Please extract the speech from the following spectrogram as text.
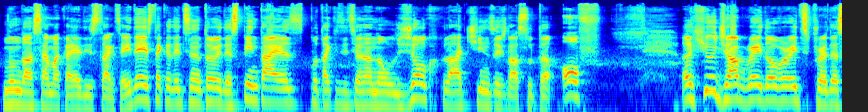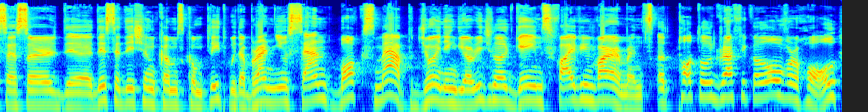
nu-mi dau seama care e distracția. Ideea este că deținătorii de Spin Tires pot achiziționa noul joc la 50% off A huge upgrade over its predecessor, the, this edition comes complete with a brand new sandbox map joining the original game's five environments, a total graphical overhaul,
